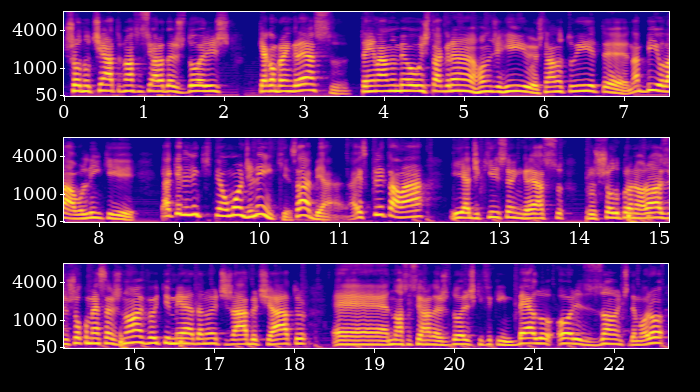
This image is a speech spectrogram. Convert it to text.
show no Teatro Nossa Senhora das Dores. Quer comprar ingresso? Tem lá no meu Instagram, Ronald Rios, tem lá no Twitter, na bio lá, o link. Aquele link que tem um monte de link, sabe? Aí clica lá e adquire seu ingresso pro show do Proneurose. O show começa às 9, 8 e meia da noite, já abre o teatro. É, Nossa Senhora das Dores, que fica em Belo Horizonte, demorou?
